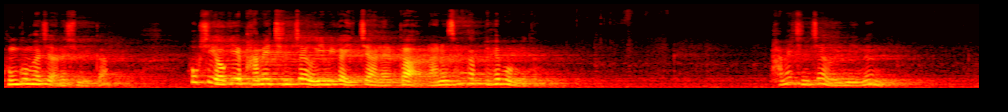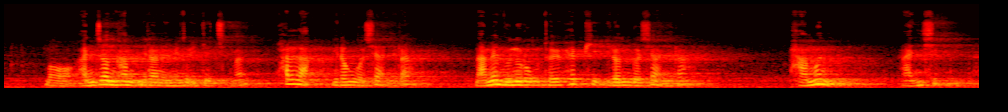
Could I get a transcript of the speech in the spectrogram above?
궁금하지 않으십니까? 혹시 여기에 밤에 진짜 의미가 있지 않을까라는 생각도 해봅니다. 밤의 진짜 의미는 뭐 안전함이라는 의미도 있겠지만 활락 이런 것이 아니라 남의 눈으로부터의 회피 이런 것이 아니라 밤은 안식입니다.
